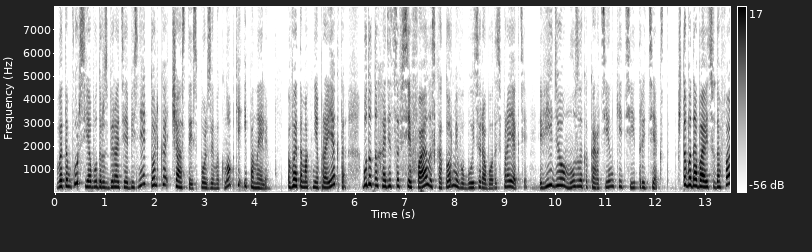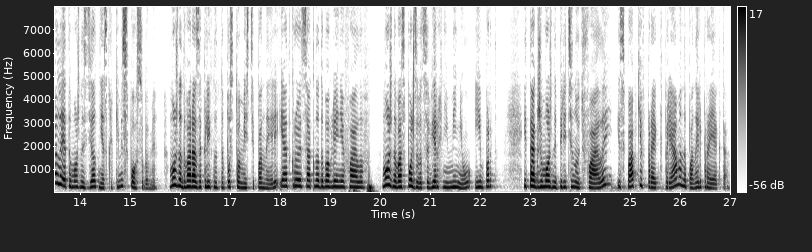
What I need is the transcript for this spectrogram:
В этом курсе я буду разбирать и объяснять только часто используемые кнопки и панели. В этом окне проекта будут находиться все файлы, с которыми вы будете работать в проекте. Видео, музыка, картинки, титры, текст. Чтобы добавить сюда файлы, это можно сделать несколькими способами. Можно два раза кликнуть на пустом месте панели и откроется окно добавления файлов. Можно воспользоваться верхним меню «Импорт». И также можно перетянуть файлы из папки в проект прямо на панель проекта.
